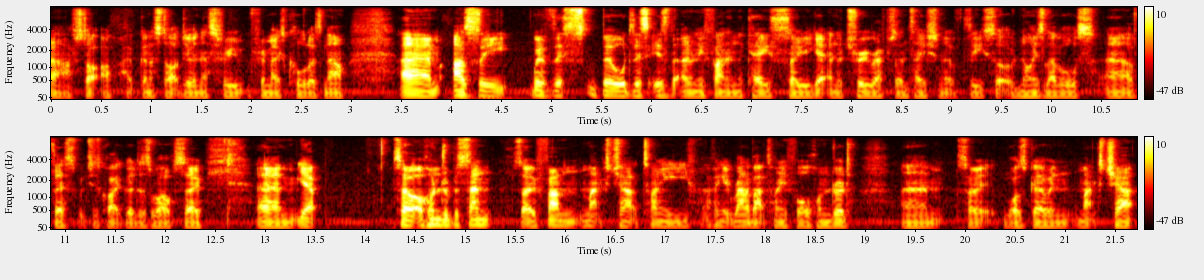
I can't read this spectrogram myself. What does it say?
I, uh, start, I'm going to start doing this through through most callers now. Um, as the with this build, this is the only fan in the case, so you're getting a true representation of the sort of noise levels uh, of this, which is quite good as well. So, um, yeah, so 100%. So fan max chat 20, I think it ran about 2400. Um, so it was going max chat,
